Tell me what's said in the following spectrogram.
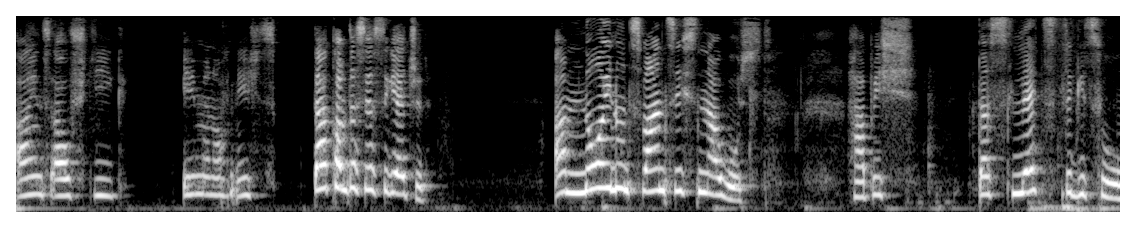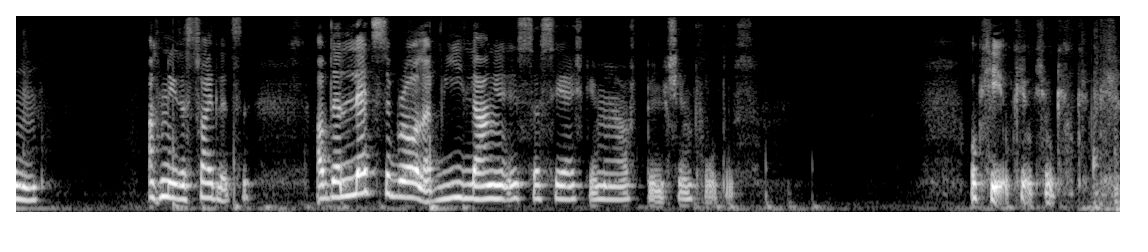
1 Aufstieg. Immer noch nichts. Da kommt das erste Gadget. Am 29. August habe ich das letzte gezogen. Ach nee, das zweitletzte. Aber der letzte Brawler, wie lange ist das her? Ich gehe mal auf Bildschirmfotos. Okay, okay, okay, okay, okay. okay.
